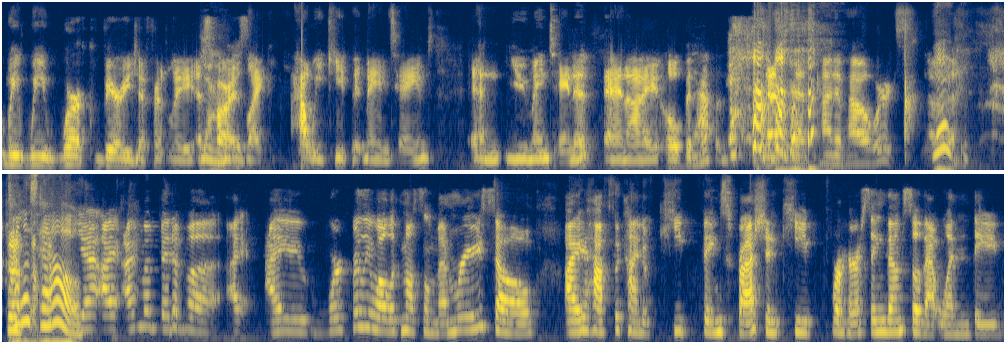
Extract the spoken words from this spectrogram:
we we work very differently as Yeah. far as like how we keep it maintained, and you maintain it, and I hope it happens. That's, that's kind of how it works. Yeah. Tell us how. Yeah, I, I'm a bit of a I I work really well with muscle memory, so I have to kind of keep things fresh and keep rehearsing them so that when they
